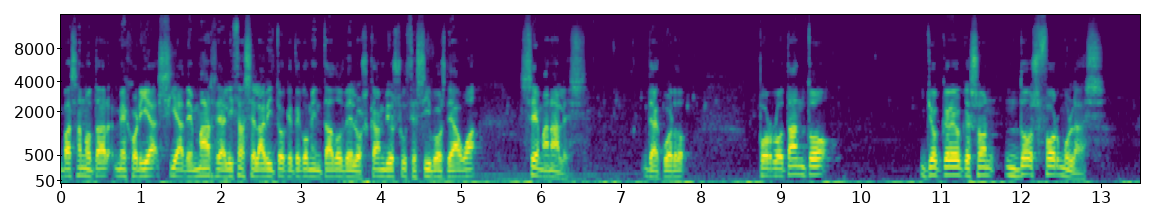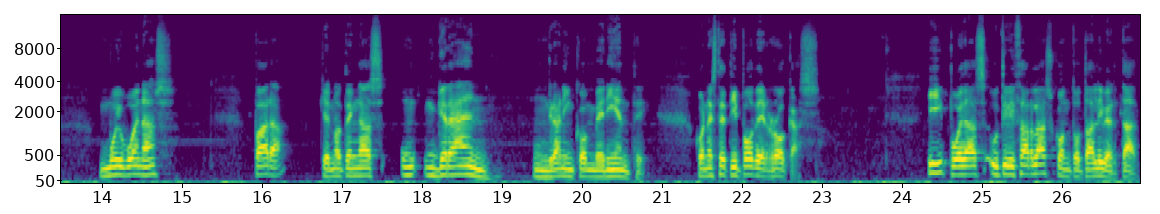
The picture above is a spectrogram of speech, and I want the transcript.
vas a notar mejoría si además realizas el hábito que te he comentado de los cambios sucesivos de agua semanales. ¿De acuerdo? Por lo tanto, yo creo que son dos fórmulas muy buenas para que no tengas un gran, un gran inconveniente con este tipo de rocas y puedas utilizarlas con total libertad.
